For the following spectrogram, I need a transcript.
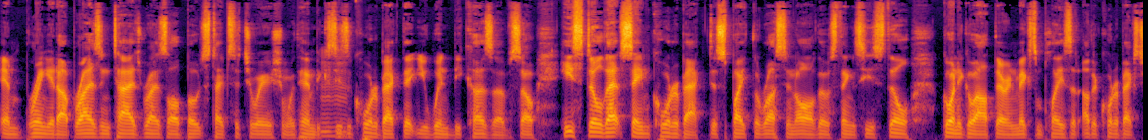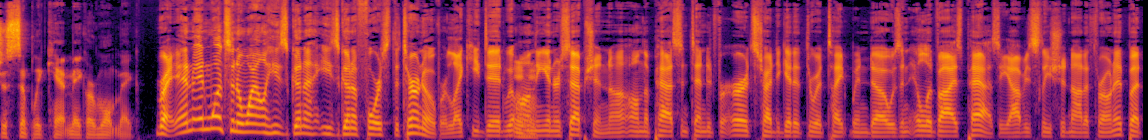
and bring it up. Rising tides rise all boats type situation with him because mm-hmm. he's a quarterback that you win because of. So he's still that same quarterback despite the rust and all of those things. He's still going to go out there and make some plays that other quarterbacks just simply can't make or won't make. Right, and and once in a while he's gonna he's gonna force the turnover like he did mm-hmm. on the interception uh, on the pass intended for Ertz. Tried to get it through a tight window. It was an ill-advised pass. He obviously should not have thrown it, but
